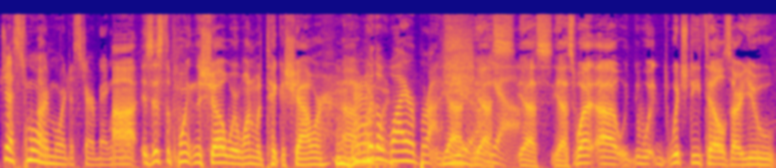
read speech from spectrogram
just more and more disturbing. Uh, is this the point in the show where one would take a shower uh, With a wire brush. Yeah, yes, Yeah. yes, yes. What? Uh, w- which details are you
